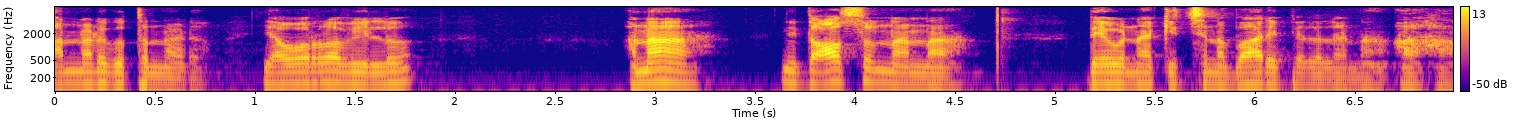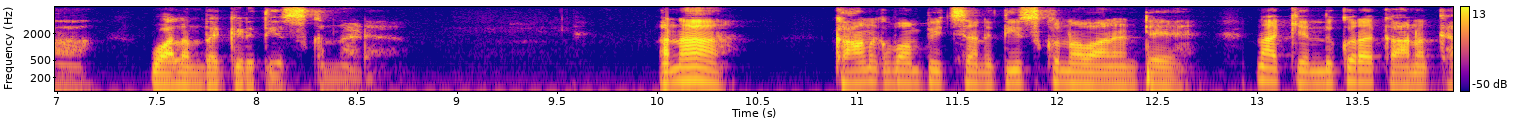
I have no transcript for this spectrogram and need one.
అన్న అడుగుతున్నాడు. ఎవర్రా వీళ్ళు? అన్నా నీ దాసులు నాన్న దేవుడు నాకు ఇచ్చిన భార్య పిల్లలన్నా. ఆహా వాళ్ళని దగ్గర తీసుకున్నాడు. అన్నా కానుక పంపించాను తీసుకున్నావా? అంటే నాకెందుకురా కానుక?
